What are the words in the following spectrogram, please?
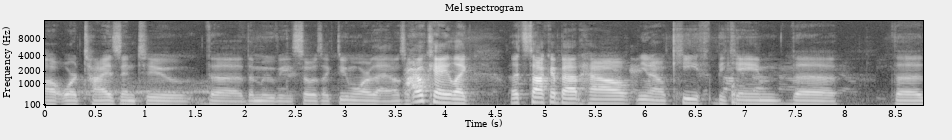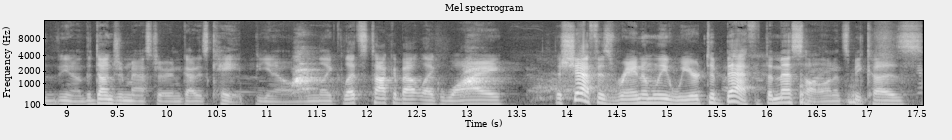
uh, or ties into the the movie. So it was like do more of that. And I was like, okay, like let's talk about how you know Keith became the the you know the dungeon master and got his cape you know and like let's talk about like why the chef is randomly weird to beth at the mess hall and it's because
